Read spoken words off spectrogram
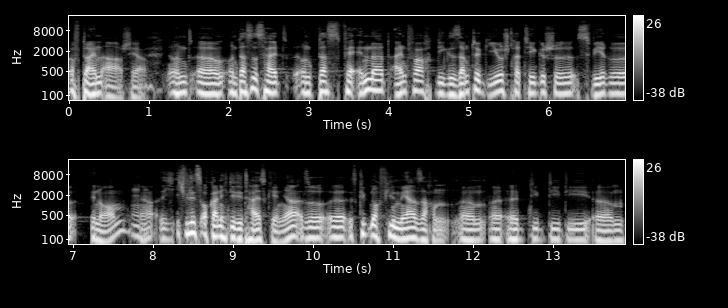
auf deinen Arsch, ja. Und, äh, und das ist halt, und das verändert einfach die gesamte geostrategische Sphäre enorm. Mhm. Ja. Ich, ich will jetzt auch gar nicht in die Details gehen, ja. Also äh, es gibt noch viel mehr Sachen, ähm, äh, die, die, die, ähm,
